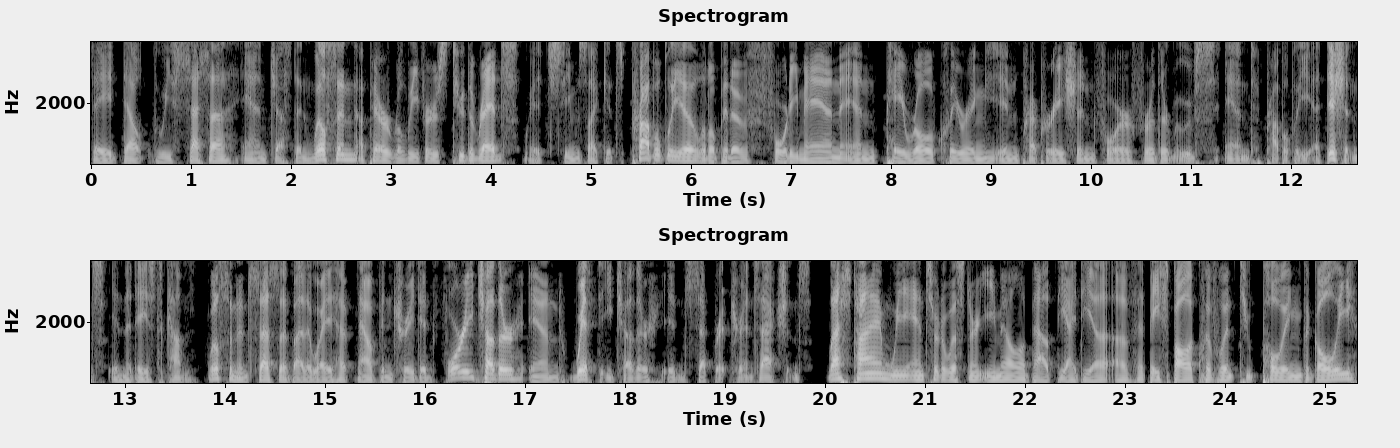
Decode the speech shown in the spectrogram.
They dealt Luis Cessa and Justin Wilson, a pair of relievers, to the Reds, which seems like it's probably a little bit of 40 man and payroll clearing in preparation for further moves and probably additions in the days to come. Wilson and Sessa, by the way, have now been traded for each other and with each other in separate transactions. Last time we answered a listener email about the idea of a baseball equivalent to pulling the goalie.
